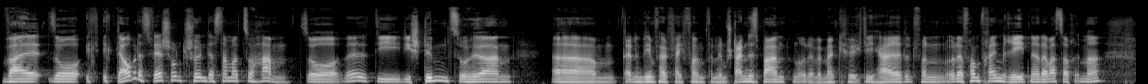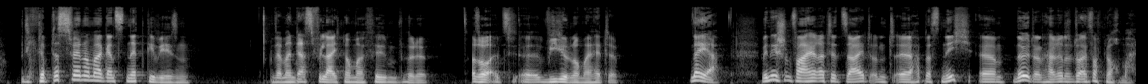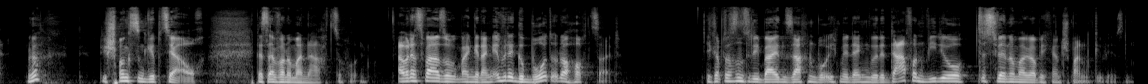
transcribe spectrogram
Weil so, ich, ich glaube, das wäre schon schön, das nochmal zu haben. So, ne, die, die Stimmen zu hören, ähm, dann in dem Fall vielleicht von, von dem Standesbeamten oder wenn man kirchlich heiratet, von, oder vom freien Redner oder was auch immer. Und ich glaube, das wäre nochmal ganz nett gewesen, wenn man das vielleicht nochmal filmen würde. Also als äh, Video nochmal hätte. Naja, wenn ihr schon verheiratet seid und äh, habt das nicht, äh, nö, dann heiratet doch einfach nochmal. Ne? Die Chancen gibt's ja auch, das einfach nochmal nachzuholen. Aber das war so mein Gedanke, entweder Geburt oder Hochzeit. Ich glaube, das sind so die beiden Sachen, wo ich mir denken würde, davon Video, das wäre nochmal, glaube ich, ganz spannend gewesen.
